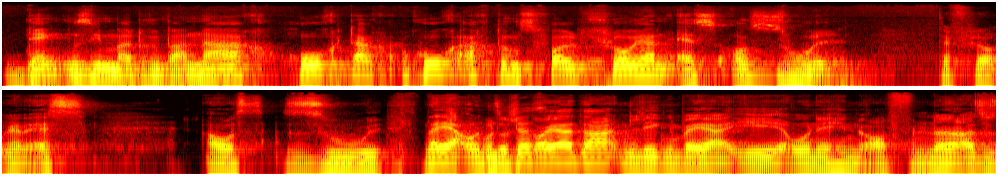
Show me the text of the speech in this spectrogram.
Denken Sie mal drüber nach. Hochachtungsvoll Florian S. aus Suhl. Der Florian S. aus Suhl. Naja, unsere das- Steuerdaten legen wir ja eh ohnehin offen. Ne? Also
